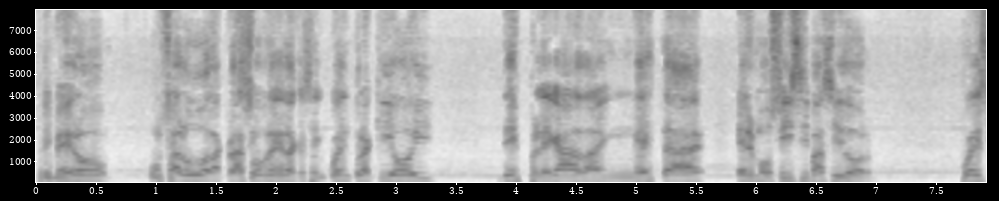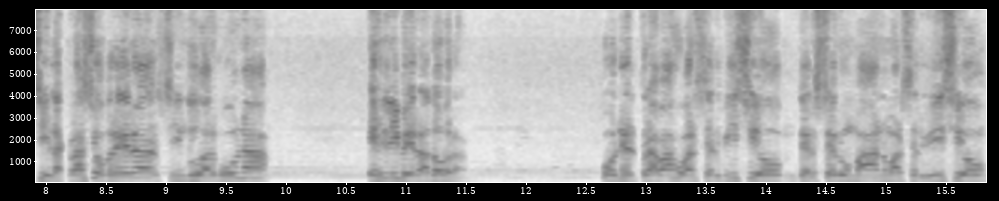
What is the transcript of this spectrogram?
primero un saludo a la clase obrera que se encuentra aquí hoy desplegada en esta hermosísima Sidor. Pues sí, la clase obrera sin duda alguna es liberadora. pone el trabajo al servicio del ser humano, al servicio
